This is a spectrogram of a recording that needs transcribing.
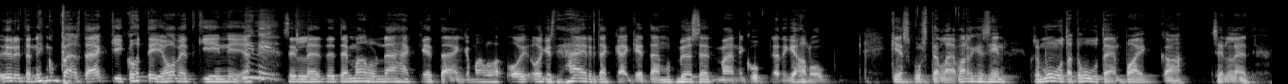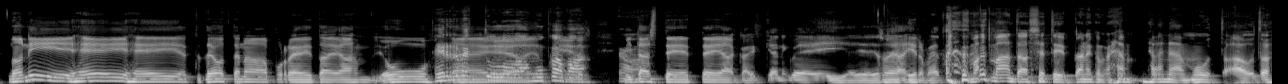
yritän niinku päästä äkkiä kotiin ja ovet kiinni ja Niin, niin. silleen, että, että en mä halua nähdä ketään, enkä mä halua oi- oikeasti häiritäkään ketään, mutta myös se, että mä en niinku jotenkin halua keskustella. Ja varsinkin siinä, kun sä muutat uuteen paikkaan, silleen, että no niin, hei, hei, että te olette naapureita ja juu. Tervetuloa, näin, ja- mukavaa. Mitäs teette ja kaikkea, niin kuin, ei, ei, ei, se on ihan hirveetä. mä, mä oon taas se tyyppi, aina kun mä näen, mä näen muuttoauto,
